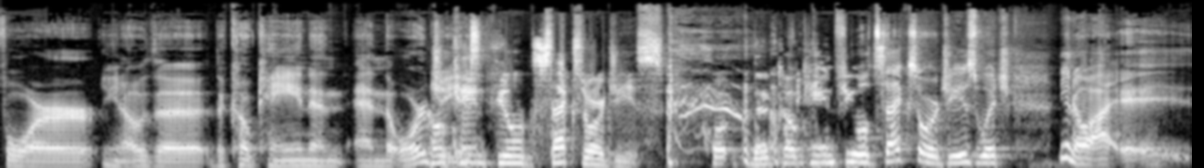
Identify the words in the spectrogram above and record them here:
for you know the the cocaine and and the orgies, cocaine fueled sex orgies, the cocaine fueled sex orgies, which you know I.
